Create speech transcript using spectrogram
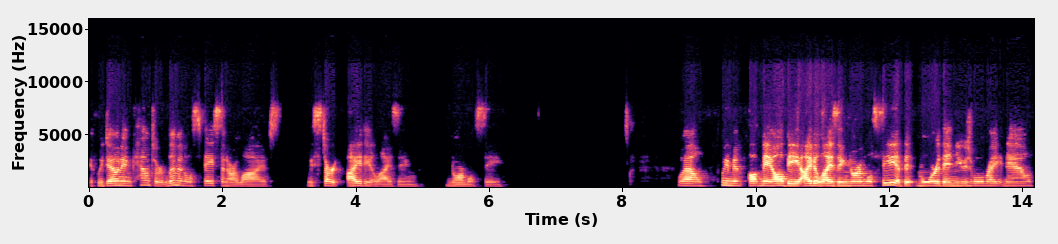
If we don't encounter liminal space in our lives, we start idealizing normalcy. Well, we may all, may all be idolizing normalcy a bit more than usual right now.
